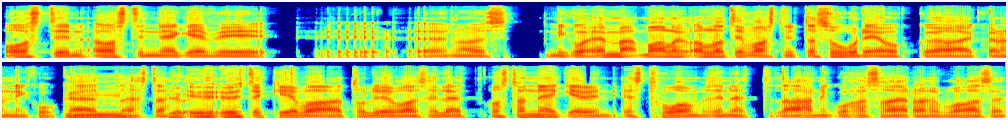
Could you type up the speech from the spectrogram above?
ostin, ostin Negevi nois, niin kuin, en mä, mä aloitin vasta nyt tässä uuden joukkojen aikana niin kuin käyttää mm, sitä. Y- yhtä kivaa tuli vaan silleen, että ostan Negevin, ja sitten huomasin, että tämä on niin kuin ihan sairaan hyvä ase.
